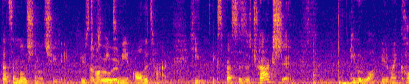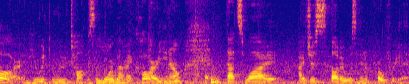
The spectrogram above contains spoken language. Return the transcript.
that's emotional cheating. He was talking Absolutely. to me all the time. He expresses attraction. He would walk me to my car, and he would and we would talk some more about my car. You know, that's why I just thought it was inappropriate.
